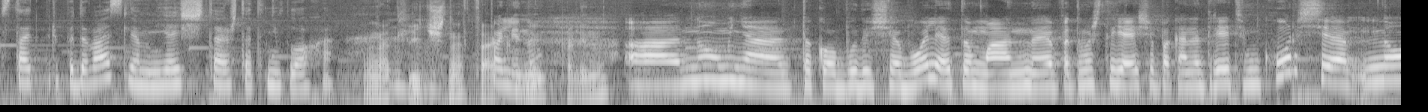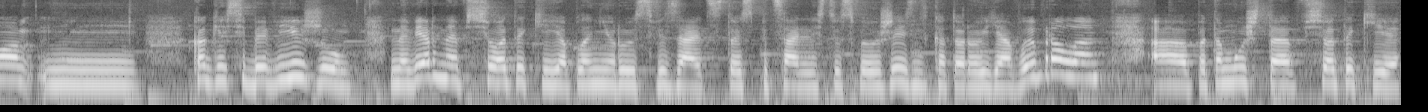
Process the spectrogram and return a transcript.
стать преподавателем, я считаю, что это неплохо. Отлично. Так, Полина? Ну, Полина? А, ну, у меня такое будущее более туманное, потому что я еще пока на третьем курсе, но как я себя вижу, наверное, все-таки я планирую связать с той специальностью свою жизнь, которую я выбрала, выбрала, а, потому что все-таки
